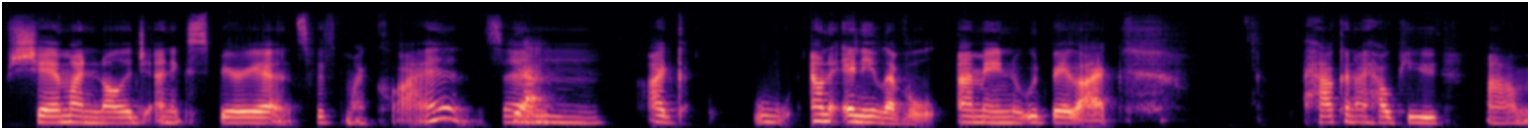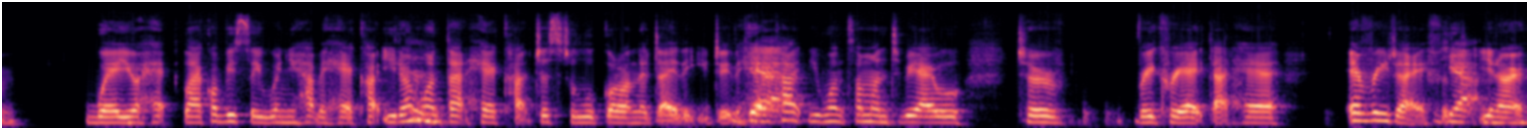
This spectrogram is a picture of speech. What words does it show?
share my knowledge and experience with my clients. Yeah. And like w- on any level. I mean, it would be like, how can I help you um, wear your hair? Like, obviously, when you have a haircut, you don't want that haircut just to look good on the day that you do the Yeah. haircut. You want someone to be able to recreate that hair every day. For, Yeah. You know,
